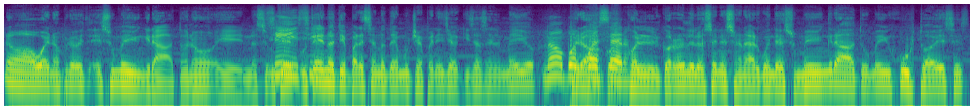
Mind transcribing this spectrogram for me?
No, bueno, pero es, es un medio ingrato, ¿no? Eh, no sé, Sí, ustedes, sí. ustedes no te parecen no tener mucha experiencia quizás en el medio. No, pues pero puede con, ser. con el correr de los años se van a dar cuenta que es un medio ingrato, un medio injusto a veces.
